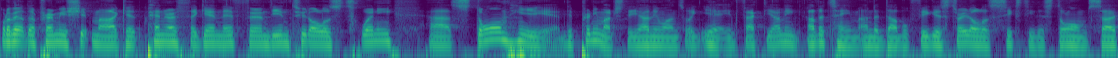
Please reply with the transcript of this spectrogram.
What about the Premiership market? Penrith, again, they've firmed in $2.20. Uh, Storm here, they're pretty much the only ones, yeah, in fact, the only other team under double figures, $3.60 the Storm. So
